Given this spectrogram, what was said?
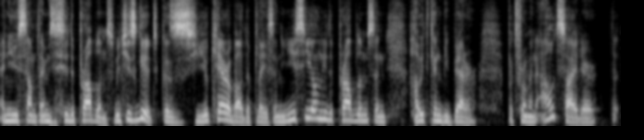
and you sometimes see the problems, which is good because you care about the place and you see only the problems and how it can be better. But from an outsider that,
